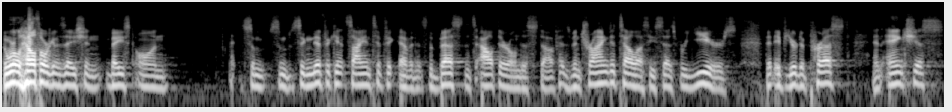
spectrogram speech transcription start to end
The World Health Organization, based on some, some significant scientific evidence, the best that's out there on this stuff, has been trying to tell us, he says, for years, that if you're depressed and anxious,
